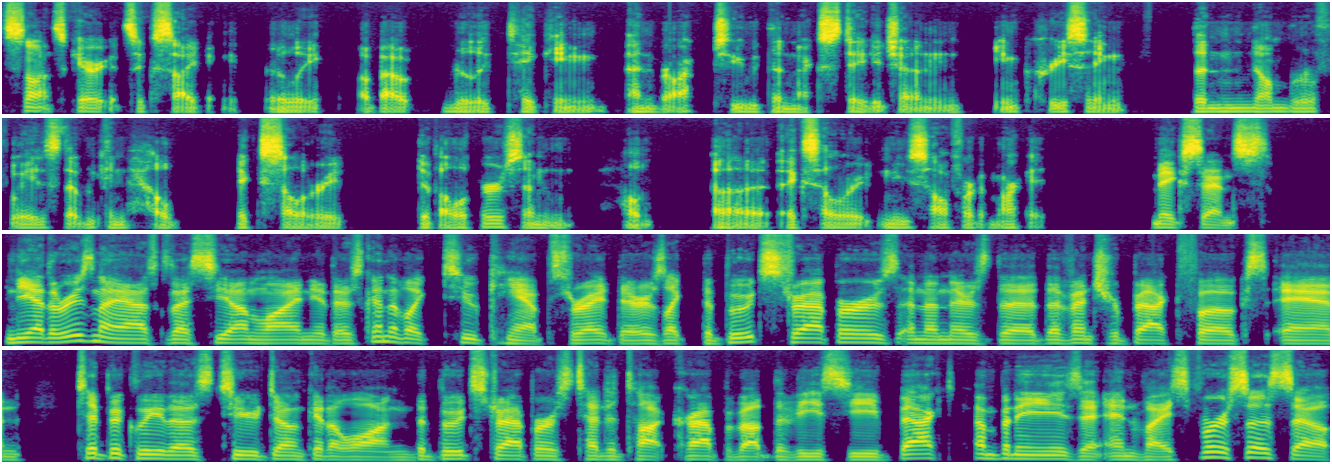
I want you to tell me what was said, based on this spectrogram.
it's not scary. It's exciting, really, about really taking ngrok to the next stage and increasing the number of ways that we can help accelerate developers and help uh, accelerate new software to market. Makes sense. Yeah, the reason I ask is I see online, yeah, there's kind of like two camps, right? There's like the bootstrappers, and then there's the the venture backed folks, and typically those two don't get along. The bootstrappers tend to talk crap about the VC backed companies, and, and vice versa. So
